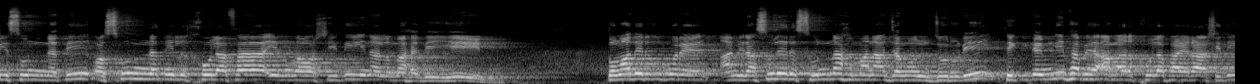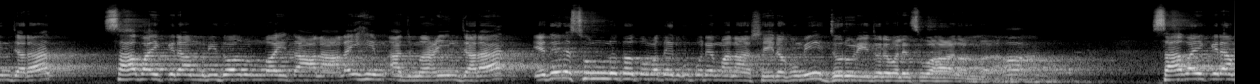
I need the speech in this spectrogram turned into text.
বিসুন্নতি ও সুন্নতিল খুলাফা রাশিদিন আল মাহদিয়িন। তোমাদের উপরে আমি রাসুলের সুন্নাহ মানা যেমন জরুরি, ঠিক তেমনিভাবে আমার খুলাফায় রাশিদিন যারা সাহাবাই কিরাম রিদওয়ানুল্লাহ তাআলা আলাইহিম আজমাইন, যারা এদের সুন্নত তোমাদের উপরে মানা, সেই রকমই জরুরি। জোরে বলে সুবহানাল্লাহ। সাহাবাই কিরাম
